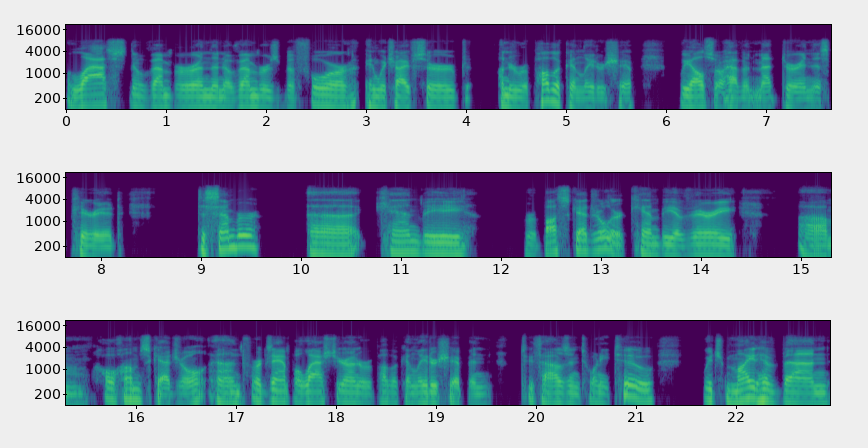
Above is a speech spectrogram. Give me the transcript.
last November and the Novembers before, in which I've served under Republican leadership, we also haven't met during this period. December uh, can be robust schedule or can be a very um, ho hum schedule. And for example, last year under Republican leadership in 2022, which might have been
